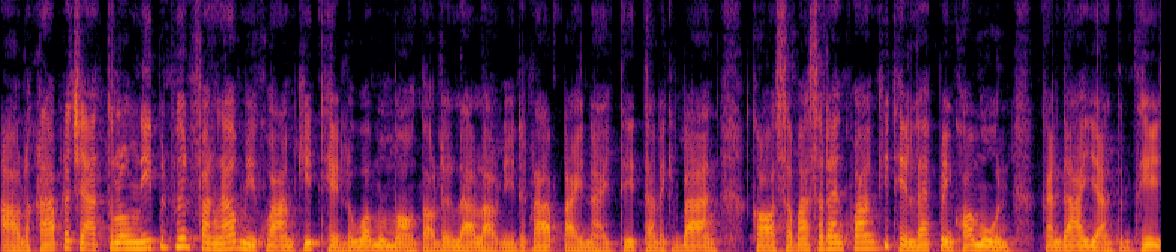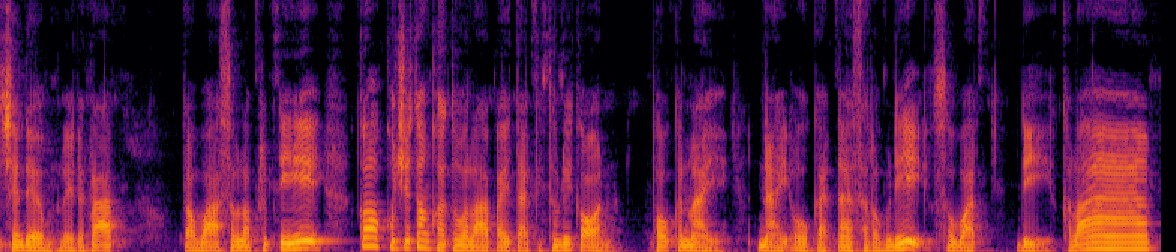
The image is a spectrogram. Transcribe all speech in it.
เอาละครับและจากตรงนี้เพื่อนๆฟังแล้วมีความคิดเห็นหรือว่ามุมมองต่อเรื่องราวเหล่านี้นะครับ ไปไหนที่ท่านไหนกันบ้าง ก็สามารถแสดงความคิดเห็นและเปลี่ยนข้อมูลกันได้อย่างเต็มที่เช่นเดิมเลยนะครับ แต่ว่าสำหรับคลิปนี้ก็คงจะต้องขอตัวลาไปแต่เพียงเท่านี้ก่อน พบกันใหม่ในโอกาสหน้าสำหรับวันนี้ สวัสดีครับ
